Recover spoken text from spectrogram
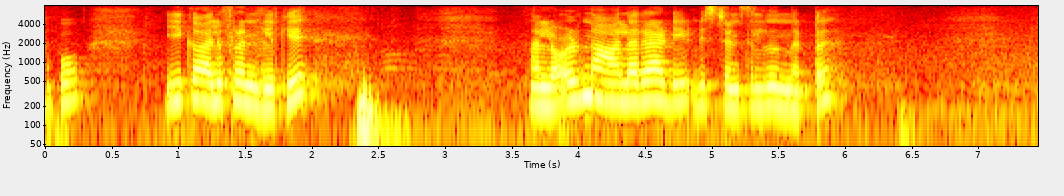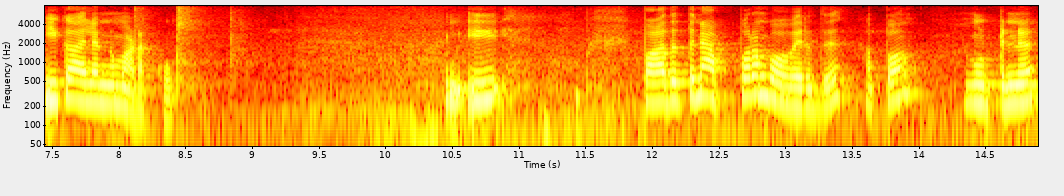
അപ്പോൾ ഈ കാൽ ഫ്രണ്ടിലേക്ക് നല്ല ഒരു നാലര അടി ഡിസ്റ്റൻസിൽ നിന്നിട്ട് ഈ കാലങ്ങ് മടക്കും. ഈ- പാദത്തിന് അപ്പുറം പോവരുത് അപ്പം മുട്ടിന്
